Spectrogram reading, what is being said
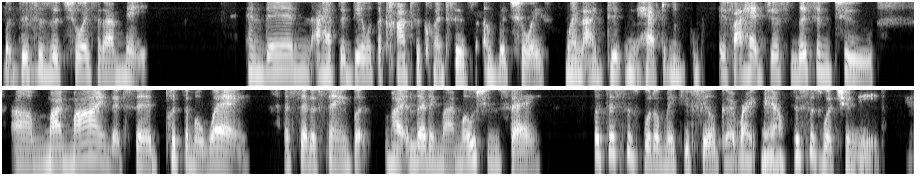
but this is mm-hmm. a choice that I made. And then I have to deal with the consequences of the choice when I didn't have to, if I had just listened to um, my mind that said, put them away, instead of saying, but my letting my emotions say, but this is what'll make you feel good right now. This is what you need. Yeah.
